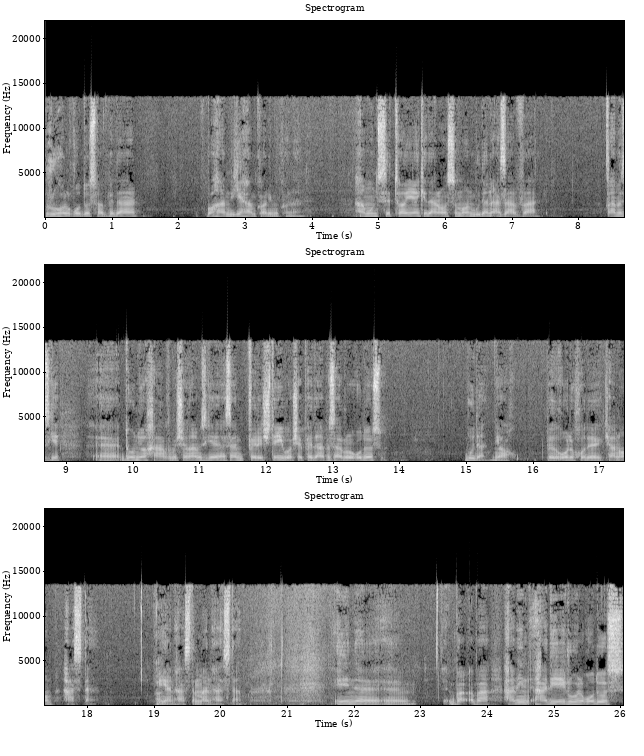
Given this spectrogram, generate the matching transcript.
روح القدس و پدر با همدیگه همکاری می‌کنن. همون ستایی که در آسمان بودن از اول. قبل از که دنیا خلق بشه قبل از که اصلا فرشته ای باشه پدر پسر روح القدس بودن یا به قول خود کلام هستن. میگن هست من هستم. این و همین هدیه روح القدس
